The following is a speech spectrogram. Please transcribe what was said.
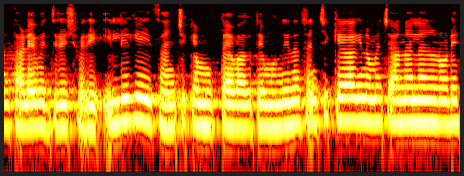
ಅಂತಾಳೆ ವಜ್ರೇಶ್ವರಿ. ಇಲ್ಲಿಗೆ ಈ ಸಂಚಿಕೆ ಮುಕ್ತಾಯವಾಗುತ್ತೆ. ಮುಂದಿನ ಸಂಚಿಕೆಗಾಗಿ ನಮ್ಮ ಚಾನಲನ್ನು ನೋಡಿ.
